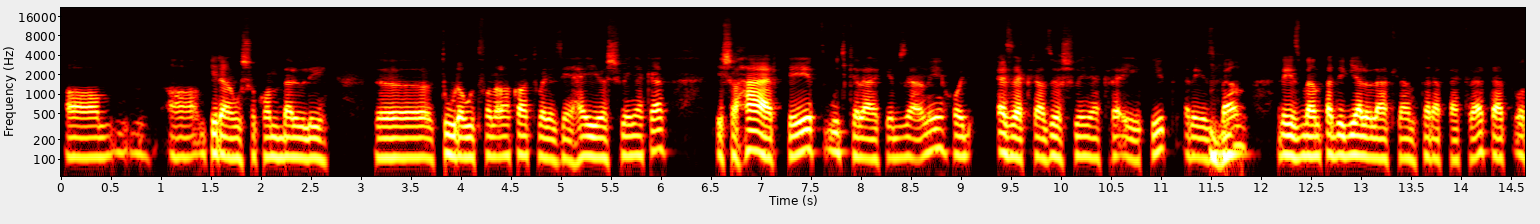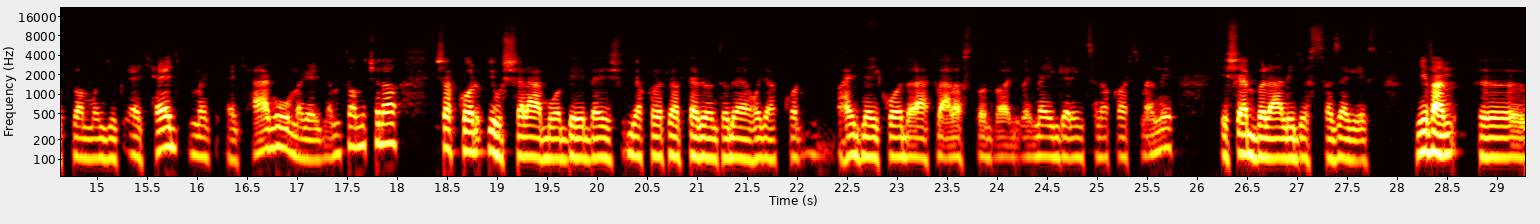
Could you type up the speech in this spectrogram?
a, a Pireneusokon belüli túraútvonalakat, vagy az ilyen helyi ösvényeket, és a HRP-t úgy kell elképzelni, hogy ezekre az ösvényekre épít részben, uh-huh. részben pedig jelöletlen terepekre, tehát ott van mondjuk egy hegy, meg egy hágó, meg egy nem tudom micsoda, és akkor juss el A-ból B-be, és gyakorlatilag te döntöd el, hogy akkor a hegy melyik oldalát választod, vagy, vagy melyik gerincen akarsz menni, és ebből áll így össze az egész. Nyilván ö,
